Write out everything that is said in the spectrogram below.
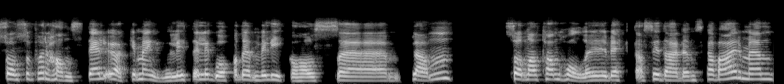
sånn som for hans del, øke mengden litt, eller gå på den vedlikeholdsplanen, sånn at han holder vekta si der den skal være, men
